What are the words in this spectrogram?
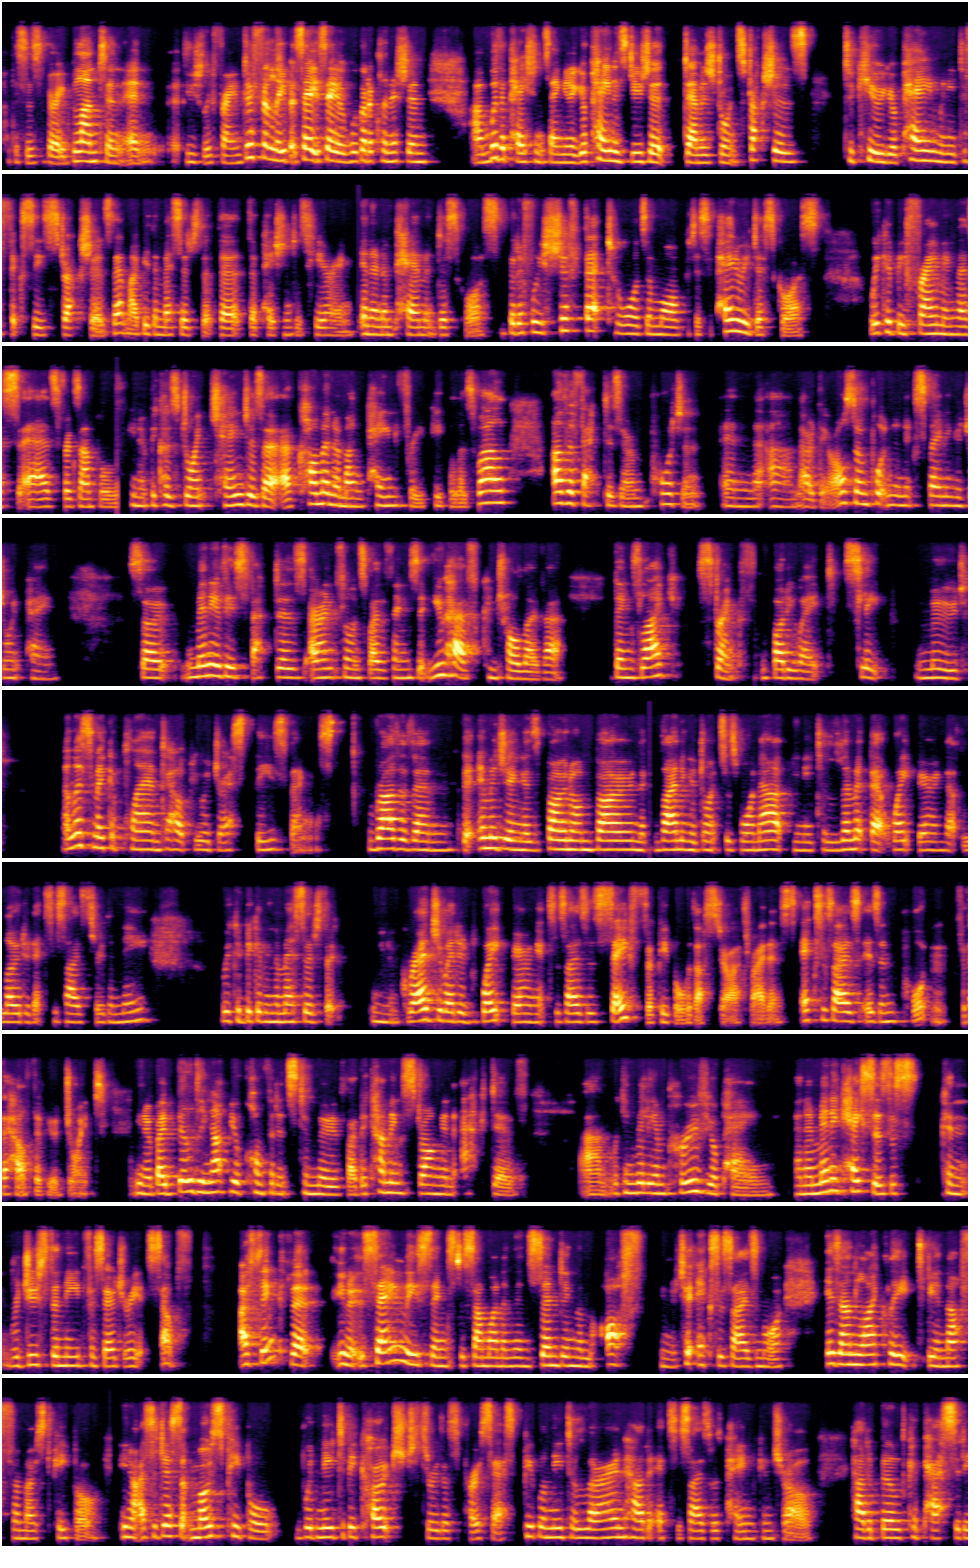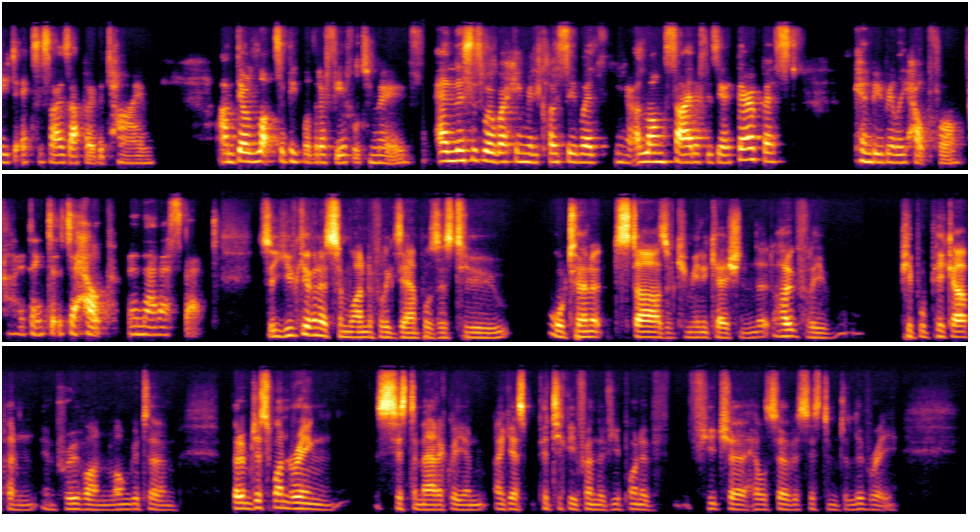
this is very blunt and, and usually framed differently, but say, say we've got a clinician um, with a patient saying, you know, your pain is due to damaged joint structures to cure your pain, we need to fix these structures. That might be the message that the, the patient is hearing in an impairment discourse. But if we shift that towards a more participatory discourse, we could be framing this as, for example, you know, because joint changes are, are common among pain-free people as well. Other factors are important, and um, are they're also important in explaining your joint pain. So many of these factors are influenced by the things that you have control over, things like strength, body weight, sleep, mood. And let's make a plan to help you address these things. Rather than the imaging is bone on bone, the lining of joints is worn out, you need to limit that weight bearing, that loaded exercise through the knee. We could be giving the message that you know, graduated weight bearing exercise is safe for people with osteoarthritis. Exercise is important for the health of your joint. You know, by building up your confidence to move, by becoming strong and active, um, we can really improve your pain. And in many cases, this can reduce the need for surgery itself. I think that, you know, saying these things to someone and then sending them off you know, to exercise more is unlikely to be enough for most people. You know, I suggest that most people would need to be coached through this process. People need to learn how to exercise with pain control, how to build capacity to exercise up over time. Um, there are lots of people that are fearful to move. And this is where we're working really closely with, you know, alongside a physiotherapist can be really helpful, I think, to, to help in that aspect. So you've given us some wonderful examples as to alternate styles of communication that hopefully people pick up and improve on longer term. But I'm just wondering systematically, and I guess particularly from the viewpoint of future health service system delivery,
